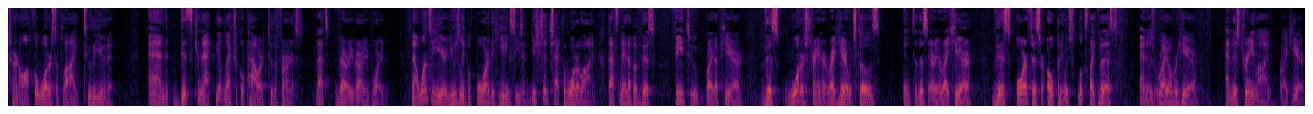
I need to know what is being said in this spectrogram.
turn off the water supply to the unit and disconnect the electrical power to the furnace. That's very, very important. Now, once a year, usually before the heating season, you should check the water line. That's made up of this feed tube right up here, this water strainer right here, which goes into this area right here, this orifice or opening, which looks like this and is right over here, and this drain line right here.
